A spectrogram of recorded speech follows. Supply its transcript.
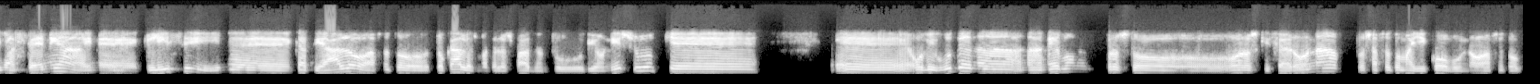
είναι ασθένεια, είναι κλίση, είναι κάτι άλλο, αυτό το, το κάλεσμα τέλος πάντων του Διονύσου και ε, οδηγούνται να, να ανέβουν προς το όρος Κιθερώνα, προς αυτό το μαγικό βουνό, αυτό το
